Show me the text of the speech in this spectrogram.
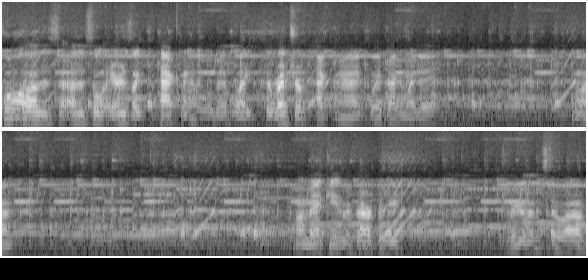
Cool how this, how this whole area is like Pac-Man a little bit, like the retro Pac-Man I played back in my day. Come on. Oh man, I can't use my power cookie. Cause I guess I'm still out,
